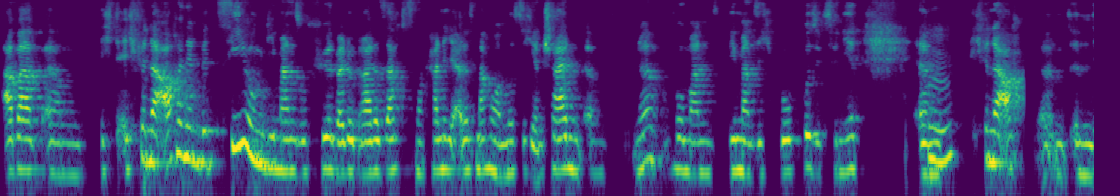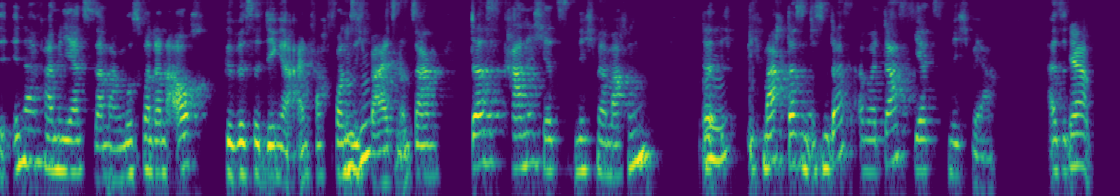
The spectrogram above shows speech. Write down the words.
Aber ähm, ich, ich finde auch in den Beziehungen, die man so führt, weil du gerade sagtest, man kann nicht alles machen, man muss sich entscheiden, ähm, ne, wo man, wie man sich wo positioniert. Ähm, mhm. Ich finde auch ähm, im innerfamiliären Zusammenhang muss man dann auch gewisse Dinge einfach von mhm. sich weisen und sagen, das kann ich jetzt nicht mehr machen. Mhm. Ich, ich mache das und das und das, aber das jetzt nicht mehr. Also ja.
